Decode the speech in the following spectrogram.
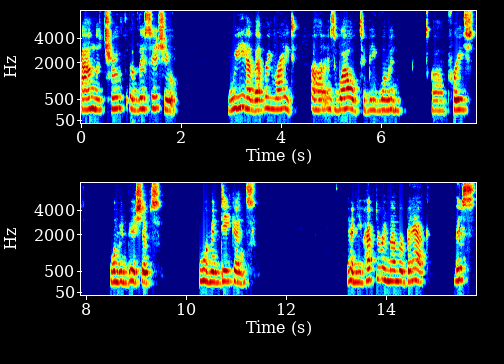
on the truth of this issue. We have every right uh, as well to be women uh, priests, women bishops, women deacons. And you have to remember back, this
